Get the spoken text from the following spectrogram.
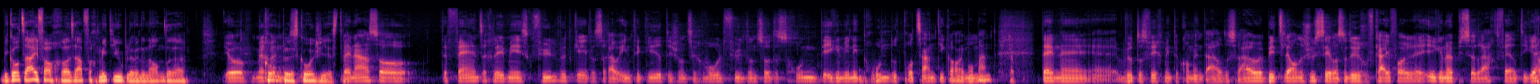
wie geht es einfacher, als einfach mitjubeln, wenn ein anderer ja, Kumpel ein Goal schießt? Wenn er so den Fans ein bisschen mehr das Gefühl wird geben, dass er auch integriert ist und sich wohlfühlt und so, das kommt irgendwie nicht hundertprozentig an im Moment, ja. dann äh, wird das vielleicht mit den Kommentaren oder so auch ein bisschen anders aussehen, was natürlich auf keinen Fall äh, irgendetwas rechtfertigen ja.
